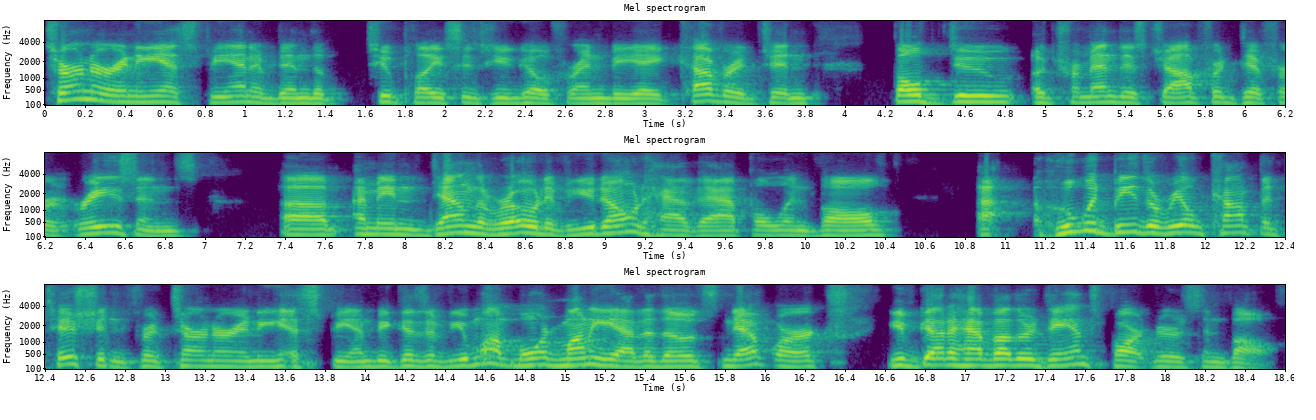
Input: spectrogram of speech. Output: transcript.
Turner and ESPN have been the two places you go for NBA coverage, and both do a tremendous job for different reasons. Uh, I mean, down the road, if you don't have Apple involved, uh, who would be the real competition for Turner and ESPN? Because if you want more money out of those networks, you've got to have other dance partners involved.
